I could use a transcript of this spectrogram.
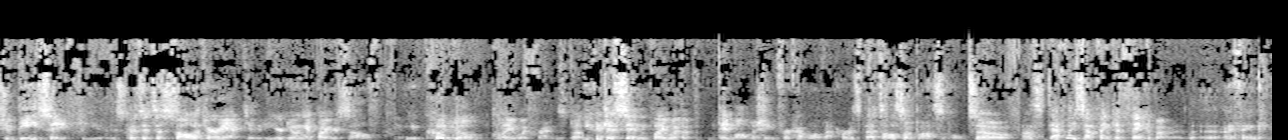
to be safe to use, because it's a solitary activity. You're doing it by yourself. You could go play with friends, but you can just sit and play with a pinball machine for a couple of hours. That's also possible. So, that's definitely something to think about, uh, I think.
